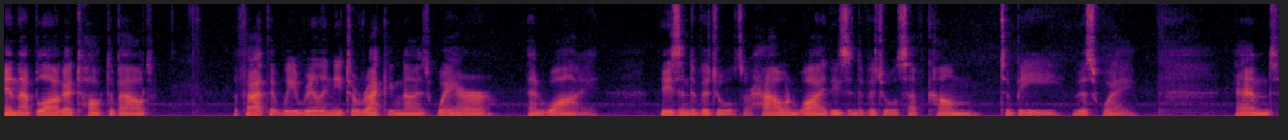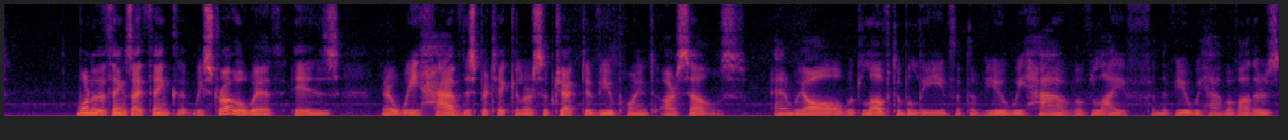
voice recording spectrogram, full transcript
in that blog, I talked about the fact that we really need to recognize where and why these individuals, or how and why these individuals have come to be this way. And one of the things I think that we struggle with is, you know, we have this particular subjective viewpoint ourselves and we all would love to believe that the view we have of life and the view we have of others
